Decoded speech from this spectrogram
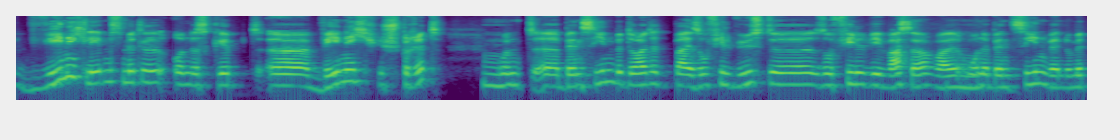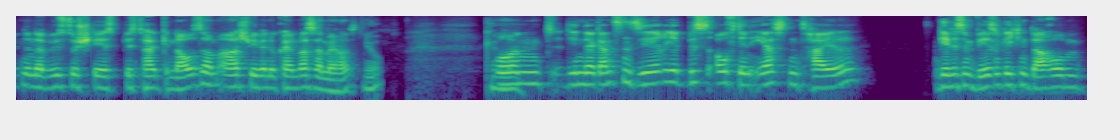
wenig Lebensmittel und es gibt äh, wenig Sprit. Mhm. Und äh, Benzin bedeutet bei so viel Wüste so viel wie Wasser, weil Mhm. ohne Benzin, wenn du mitten in der Wüste stehst, bist du halt genauso am Arsch, wie wenn du kein Wasser mehr hast. Genau. Und in der ganzen Serie, bis auf den ersten Teil, geht es im Wesentlichen darum,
